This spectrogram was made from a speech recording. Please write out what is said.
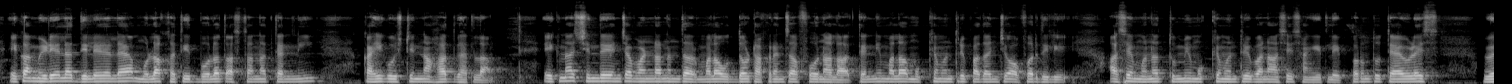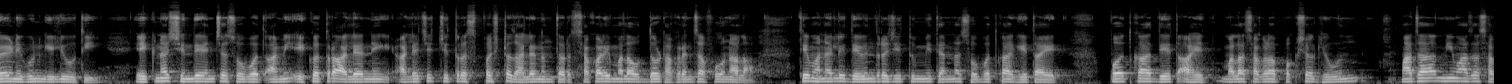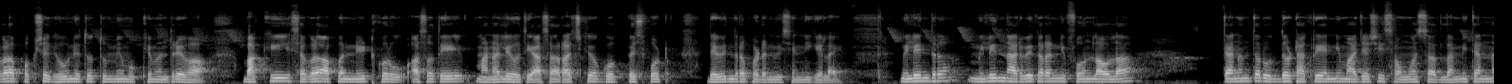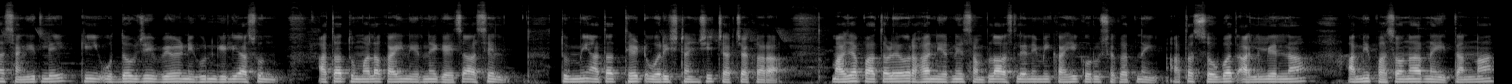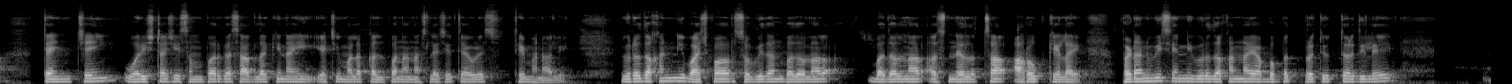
एका मीडियाला दिलेल्या मुलाखतीत बोलत असताना त्यांनी काही गोष्टींना हात घातला. एकनाथ शिंदे यांच्या बंडानंतर मला उद्धव ठाकरेंचा फोन आला. त्यांनी मला मुख्यमंत्रीपदांची ऑफर दिली. असे म्हणत तुम्ही मुख्यमंत्री बना असे सांगितले. परंतु त्यावेळेस वेळ निघून गेली होती. एकनाथ शिंदे यांच्यासोबत आम्ही एकत्र आल्याने आल्याचे चित्र स्पष्ट झाल्यानंतर सकाळी मला उद्धव ठाकरेंचा फोन आला. ते म्हणाले देवेंद्रजी तुम्ही त्यांना सोबत का घेत आहेत? पद का देत आहेत? मला सगळा पक्ष घेऊन माझा मी माझा सगळा पक्ष घेऊन येतो तुम्ही मुख्यमंत्री व्हा. बाकी सगळं आपण नीट करू असं ते म्हणाले होते. असा राजकीय गोप्यस्फोट देवेंद्र फडणवीस यांनी केला आहे मिलिंद्र मिलिंद नार्वेकरांनी फोन लावला. त्यानंतर उद्धव ठाकरे यांनी माझ्याशी संवाद साधला. मी त्यांना सांगितले की उद्धवजी वेळ निघून गेली असून आता तुम्हाला काही निर्णय घ्यायचा असेल तुम्ही आता थेट वरिष्ठांशी चर्चा करा. माझ्या पातळीवर हा निर्णय संपला असल्याने मी काही करू शकत नाही. आता सोबत आलेल्यांना आम्ही फसवणार नाही. त्यांना त्यांच्याही वरिष्ठाशी संपर्क साधला की नाही याची मला कल्पना नसल्याचे त्यावेळेस ते म्हणाले. विरोधकांनी भाजपावर संविधान बदलणार बदलणार असण्याचा आरोप केला आहे फडणवीस यांनी विरोधकांना याबाबत प्रत्युत्तर दिले.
